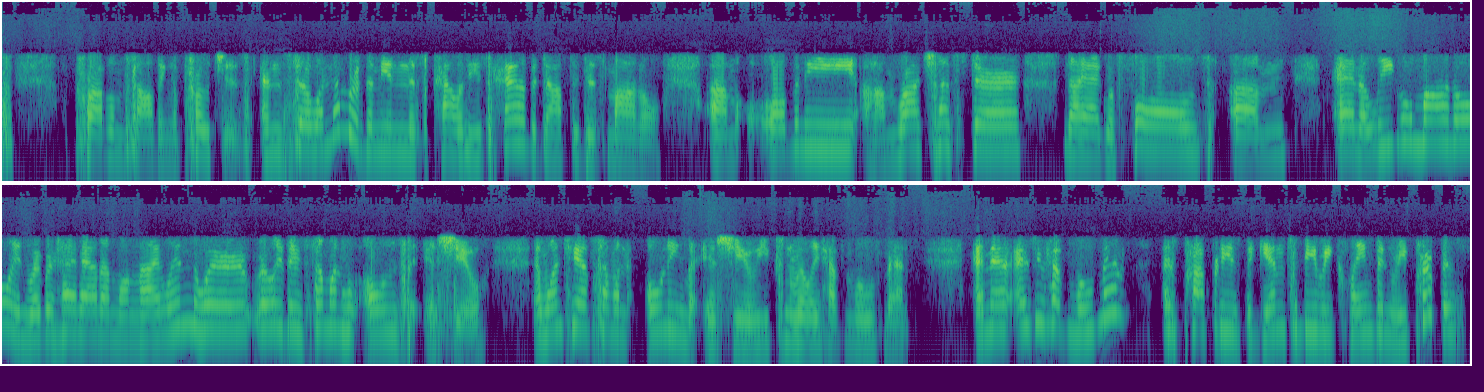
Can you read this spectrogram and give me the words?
problem solving approaches. And so a number of the municipalities have adopted this model. Um, Albany, um, Rochester, Niagara Falls, um, and a legal model in Riverhead out on Long Island where really there's someone who owns the issue. And once you have someone owning the issue, you can really have movement. And then as you have movement, as properties begin to be reclaimed and repurposed,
